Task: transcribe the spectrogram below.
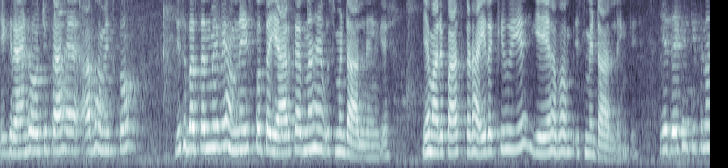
ये ग्राइंड हो चुका है। अब हम इसको, जिस बर्तन में भी हमने इसको तैयार करना है, उसमें डाल लेंगे। ये हमारे पास कढ़ाई रखी हुई है, ये अब हम इसमें डाल लेंगे। ये देखें कितना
